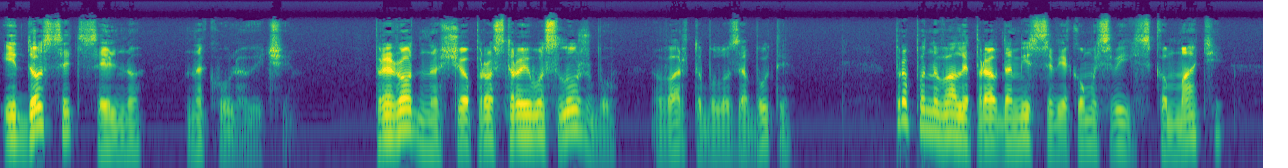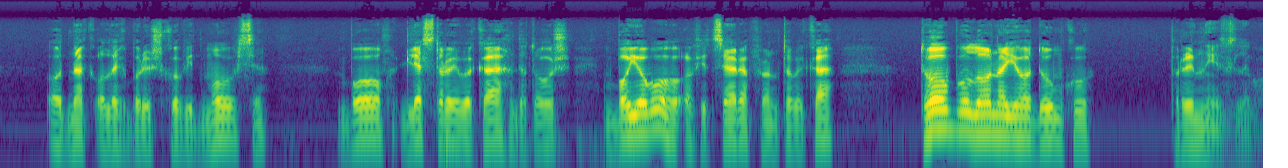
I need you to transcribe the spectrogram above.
і досить сильно накульгуючи. Природно, що про строєву службу варто було забути. Пропонували, правда, місце в якомусь військоматі, однак Олег Боришко відмовився, бо для строєвика, до того ж, бойового офіцера-фронтовика, то було, на його думку, принизливо.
